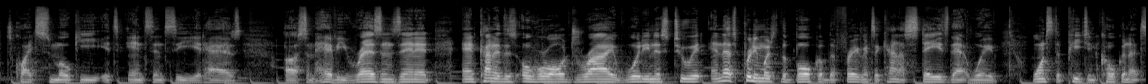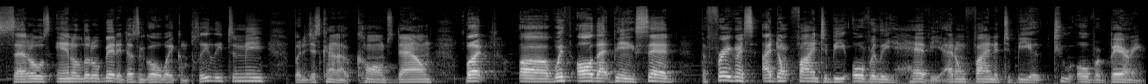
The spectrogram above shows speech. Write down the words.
it's quite smoky, it's incensey, it has uh, some heavy resins in it, and kind of this overall dry woodiness to it. And that's pretty much the bulk of the fragrance. It kind of stays that way once the peach and coconut settles in a little bit. It doesn't go away completely to me, but it just kind of calms down. But uh, with all that being said, the fragrance I don't find to be overly heavy. I don't find it to be too overbearing,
